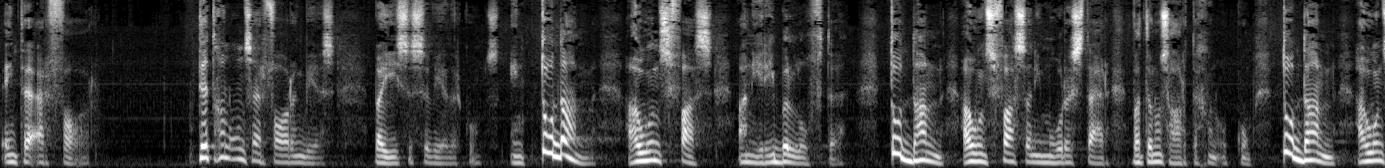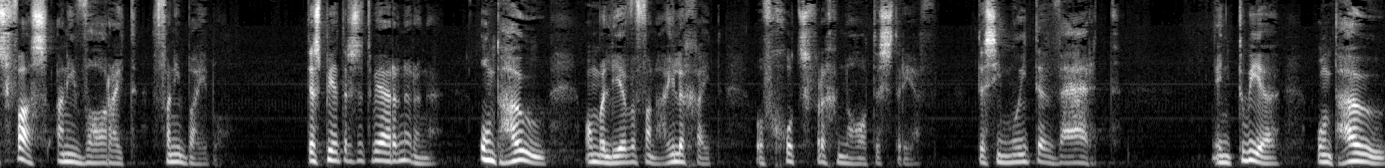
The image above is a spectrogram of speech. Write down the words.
en te ervaar. Dit gaan ons ervaring wees by Jesus se wederkoms. En tot dan hou ons vas aan hierdie belofte. Tot dan hou ons vas aan die môre ster wat in ons harte gaan opkom. Tot dan hou ons vas aan die waarheid van die Bybel. Dis Petrus se twee herinneringe. Onthou om 'n lewe van heiligheid of godsvrug na te streef. Dis die moeite werd. En 2, onthou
